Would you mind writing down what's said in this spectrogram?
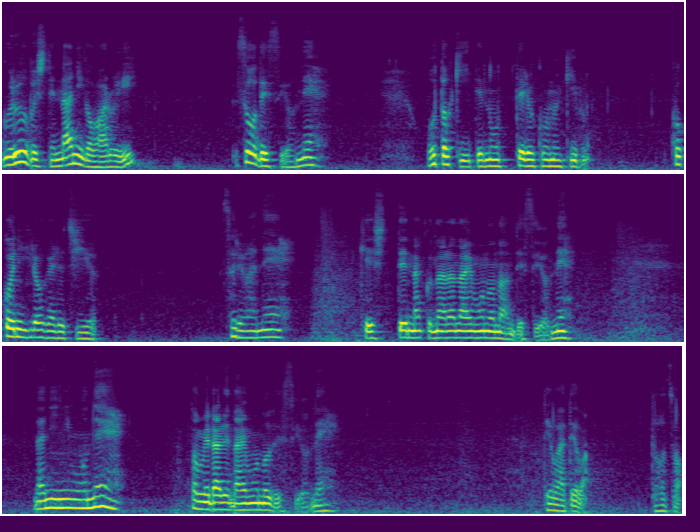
グルーブして何が悪い？そうですよね。音聞いて乗ってるこの気分。ここに広がる自由。それはね決してなくならないものなんですよね。何にもね止められないものですよねではではどうぞ。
